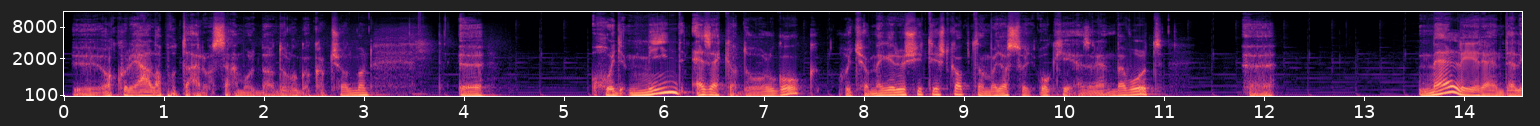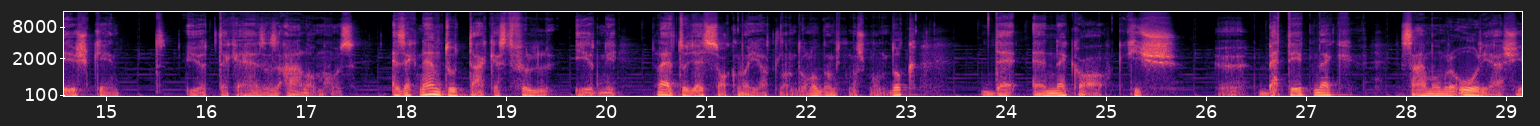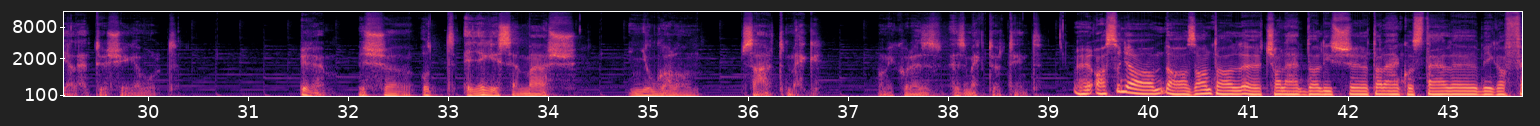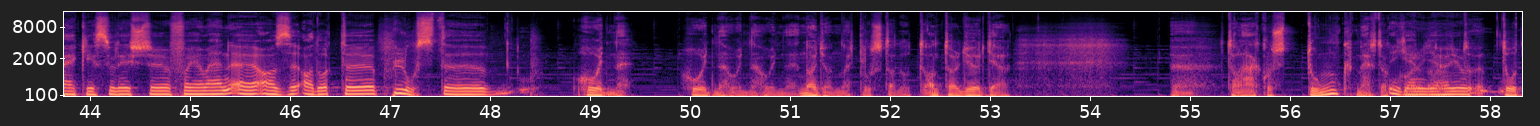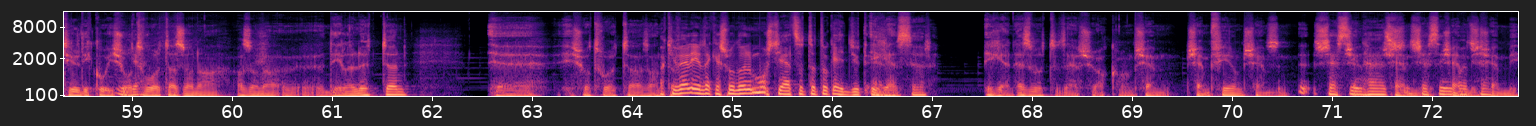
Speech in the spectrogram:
ő akkori állapotáról számolt be a dologgal kapcsolatban, ö, hogy mind ezek a dolgok, hogyha megerősítést kaptam, vagy az, hogy oké, okay, ez rendben volt, ö, mellérendelésként jöttek ehhez az álomhoz. Ezek nem tudták ezt fölírni. Lehet, hogy egy szakmaiatlan dolog, amit most mondok, de ennek a kis betétnek számomra óriási jelentősége volt. Igen. És ott egy egészen más nyugalom szállt meg, amikor ez, ez megtörtént. Azt, hogy az Antal családdal is találkoztál még a felkészülés folyamán, az adott pluszt? Hogyne. Hogyne, hogyne, hogyne. Nagyon nagy pluszt adott. Antal Györgyel találkoztunk, mert akkor Igen, ugye, a Tóth Ildikó is Igen. ott volt azon a, azon a délelőttön, és ott volt az Antal. Akivel érdekes módon most játszottatok együtt Igen. először. Igen, ez volt az első alkalom. Sem, sem film, sem... Se színház, semmi, se színpad, semmi, semmi.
